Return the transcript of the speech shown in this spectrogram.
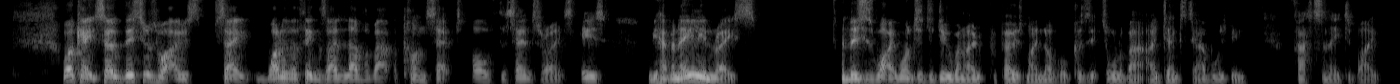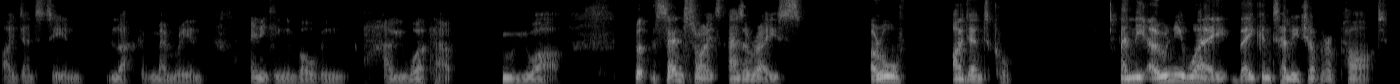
Well, okay, so this was what I was saying. One of the things I love about the concept of the Sensorites is we have an alien race, and this is what I wanted to do when I proposed my novel because it's all about identity. I've always been fascinated by identity and lack of memory and anything involving how you work out who you are. But the Sensorites as a race are all identical. And the only way they can tell each other apart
